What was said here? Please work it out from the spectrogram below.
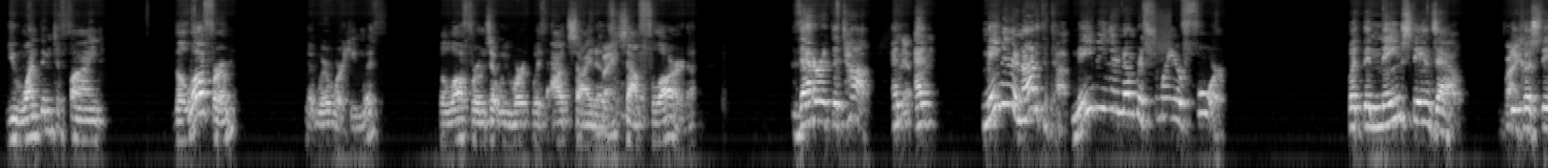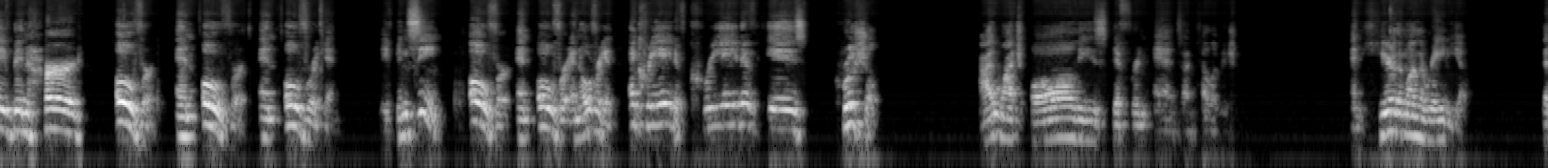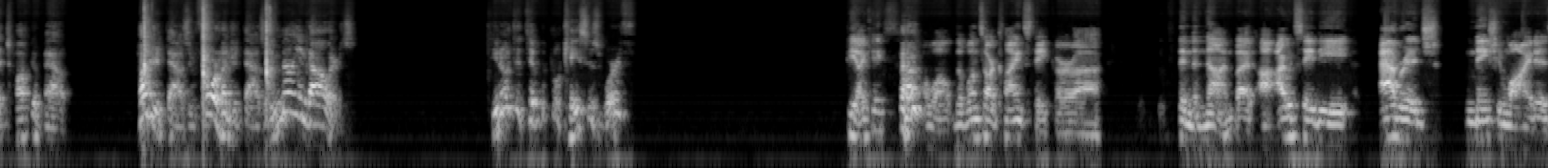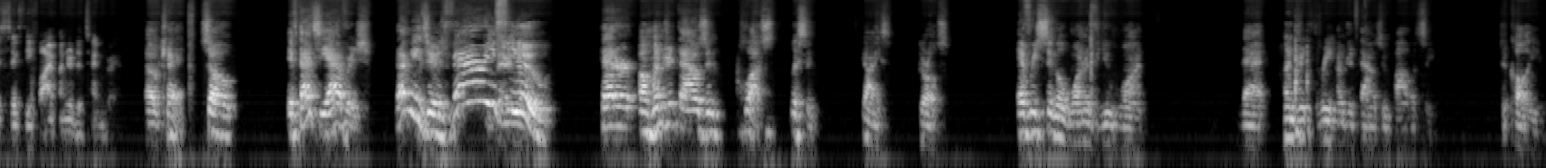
you want them to find the law firm that we're working with, the law firms that we work with outside of Right. South Florida, that are at the top. And Yep. and maybe they're not at the top. Maybe they're number three or four. But the name stands out Right. because they've been heard over and over and over again. They've been seen over and over and over again. And creative, creative is crucial. I watch all these different ads on television and hear them on the radio that talk about 100,000, 400,000, a million dollars. Do you know what the typical case is worth? PI case? Uh-huh. Oh, well, the ones our clients take are uh, thin to none, but uh, I would say the average nationwide is 6,500 to 10 grand. Okay. So if that's the average, that means there's very, Very few that are a hundred thousand plus. Listen, guys, girls, every single one of you want that hundred, three hundred thousand policy to call you.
